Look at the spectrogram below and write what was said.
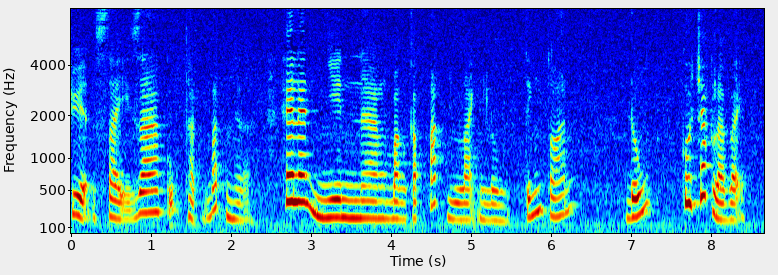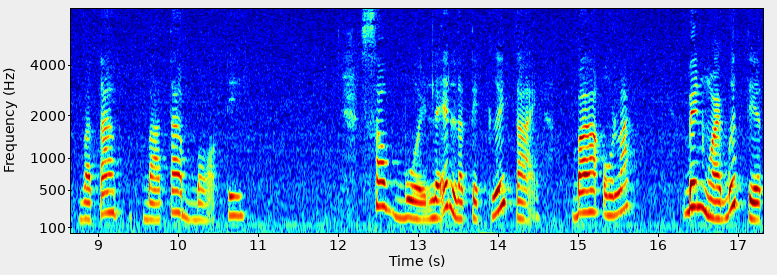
Chuyện xảy ra cũng thật bất ngờ. Helen nhìn nàng bằng cặp mắt lạnh lùng, tính toán. Đúng, cô chắc là vậy, và ta, bà ta bỏ đi. Sau buổi lễ là tiệc cưới tại Ba Olak, bên ngoài bữa tiệc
